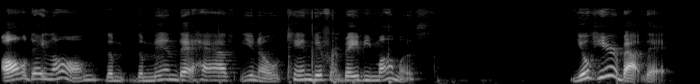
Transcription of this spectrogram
all day long the, the men that have, you know, 10 different baby mamas. You'll hear about that.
